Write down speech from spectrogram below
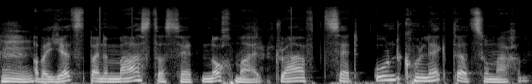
Mhm. Aber jetzt bei einem Master-Set nochmal Draft-Set und Collector zu machen,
